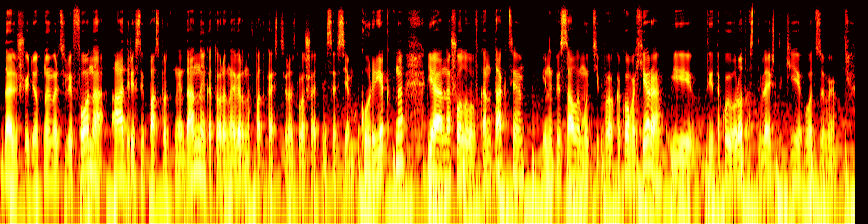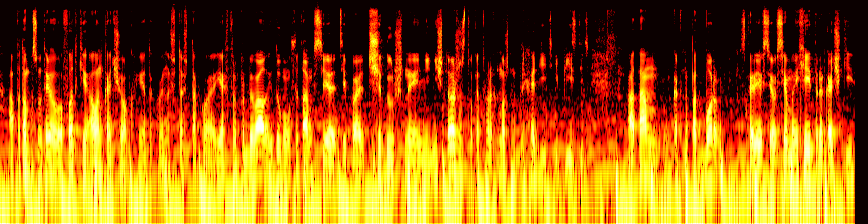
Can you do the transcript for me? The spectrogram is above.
Дальше идет номер телефона, адрес и паспортные данные, которые, наверное, в подкасте разглашать не совсем корректно. Я нашел его ВКонтакте и написал ему, типа, какого хера, и ты такой урод оставляешь такие отзывы. А потом посмотрел его фотки, а он качок. Я такой, ну что ж такое? Я пробивал и думал, что там все, типа, тщедушные ничтожества, которых можно приходить и пиздить. А там, как на подбор, скорее всего, все мои хейтеры качки.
